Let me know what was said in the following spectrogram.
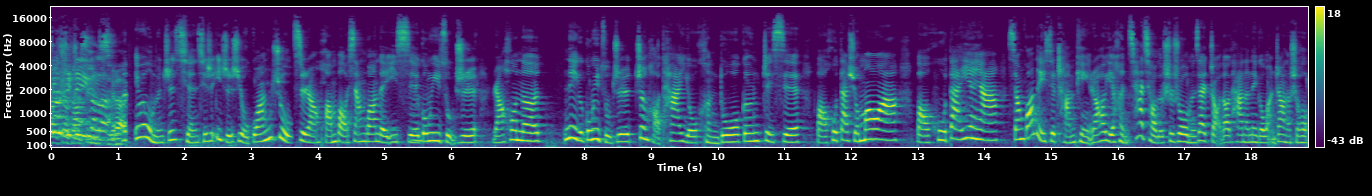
就是就是这个。了。因为我们之前其实一直是有关注自然环保相关的一些公益组织，然后呢，那个公益组织正好它有很多跟这些保护大熊猫啊、保护大雁呀相关的一些产品，然后也很恰巧的是说我们在找到它的那个网站的时候，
